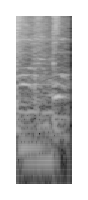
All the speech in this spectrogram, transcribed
Bye.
